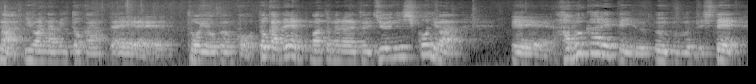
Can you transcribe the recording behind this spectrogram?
まあ、岩波とか、えー、東洋文庫とかでまとめられている十二支庫にはえー、省かれている部分でして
